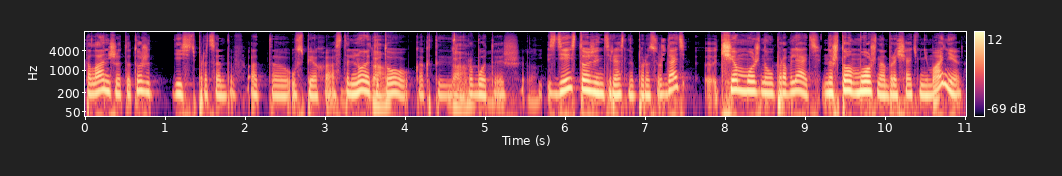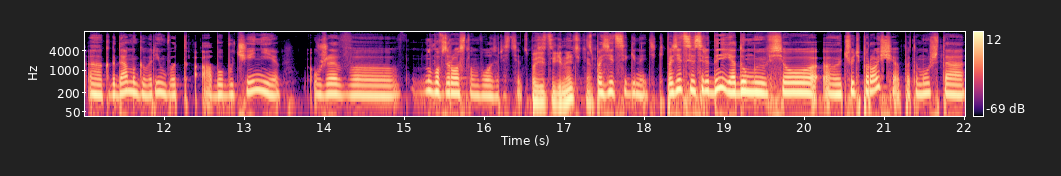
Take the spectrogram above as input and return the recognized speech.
талант же это тоже 10% от э, успеха. Остальное да. это то, как ты да, работаешь. Да, да. Здесь тоже интересно порассуждать, э, чем можно управлять, на что можно обращать внимание, э, когда мы говорим вот об обучении уже в ну, во взрослом возрасте. С позиции генетики? С позиции генетики. С позиции среды, я думаю, все э, чуть проще, потому что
